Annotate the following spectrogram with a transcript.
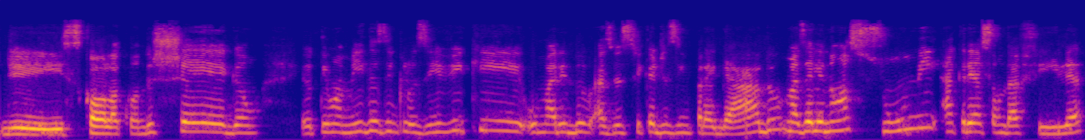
de escola quando chegam. Eu tenho amigas, inclusive, que o marido às vezes fica desempregado, mas ele não assume a criação da filha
